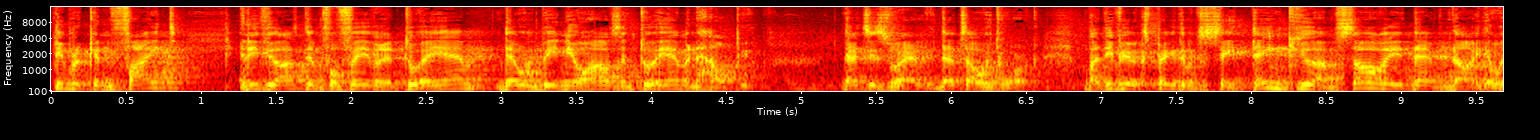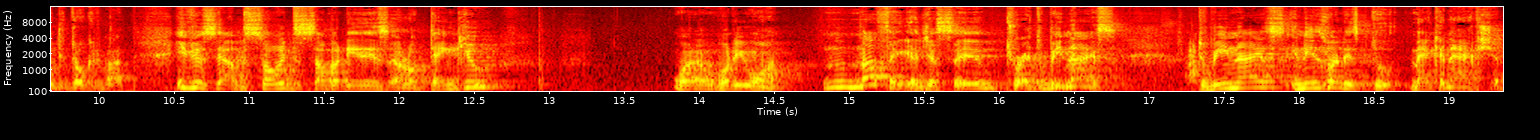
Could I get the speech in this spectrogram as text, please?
People can fight and if you ask them for favor at 2 a.m they will be in your house at 2 a.m and help you. That's israeli. That's how it works but if you expect them to say thank you i'm sorry they have no idea what you're talking about. If you say i'm sorry to somebody in israel or thank you what, what do you want? Nothing. I just say try to be nice to be nice in Israel is to make an action.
